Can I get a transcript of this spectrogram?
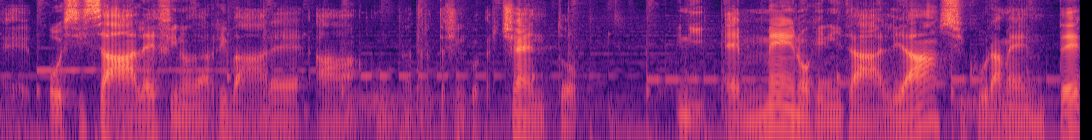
eh, poi si sale fino ad arrivare a un 35%. quindi è meno che in Italia sicuramente,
